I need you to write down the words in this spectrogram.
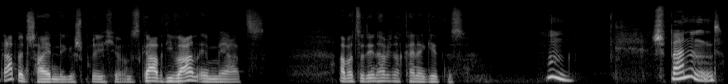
gab entscheidende Gespräche und es gab, die waren im März. Aber zu denen habe ich noch kein Ergebnis. Hm. Spannend.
